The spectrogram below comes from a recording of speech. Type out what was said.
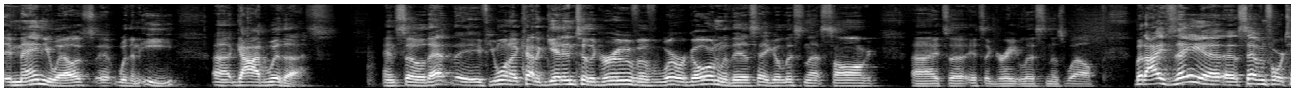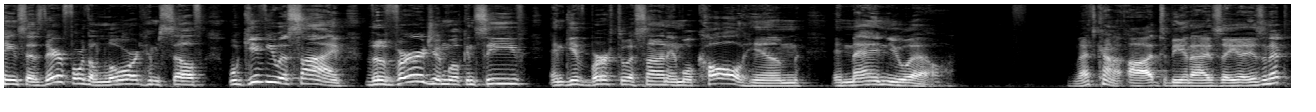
Emmanuel, it's uh, with an E, uh, God with us. And so that if you want to kind of get into the groove of where we're going with this, hey, go listen to that song. Uh, it's a it's a great listen as well. But Isaiah 7:14 uh, says, "Therefore the Lord himself will give you a sign. The virgin will conceive and give birth to a son and will call him Emmanuel." That's kind of odd to be in Isaiah, isn't it?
